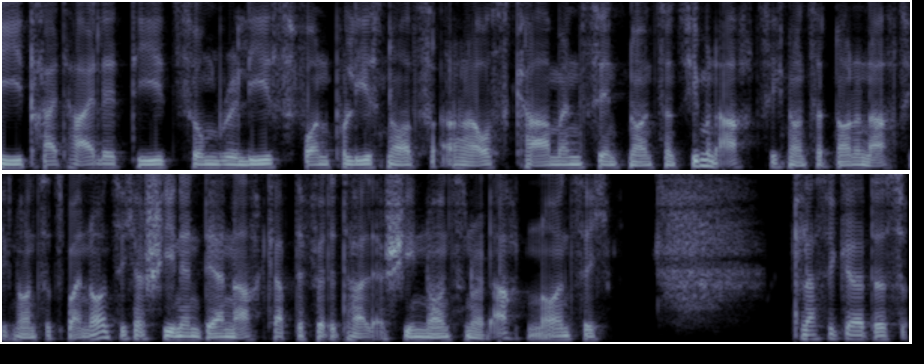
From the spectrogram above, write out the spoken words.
die drei Teile, die zum Release von Police Notes rauskamen, sind 1987, 1989, 1992 erschienen. Der Nachklapp, der vierte Teil, erschien 1998. Klassiker des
